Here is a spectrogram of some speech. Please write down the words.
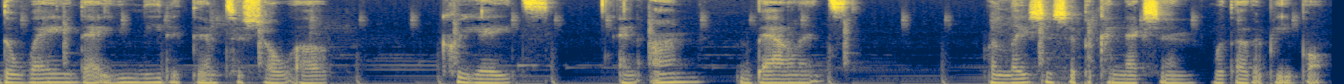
the way that you needed them to show up creates an unbalanced relationship and connection with other people.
